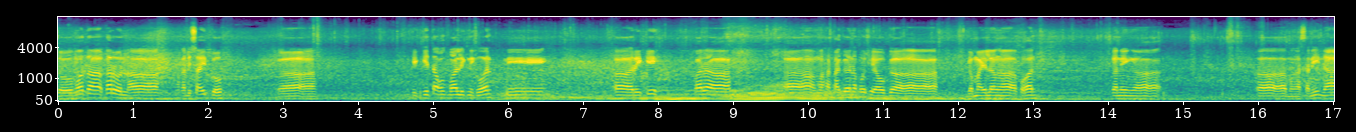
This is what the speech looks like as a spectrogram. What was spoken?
So, mo ta karon uh, naka-decide ko uh, kikita ko balik ni Kuan ni ah, Ricky para ah, mahatagan ako siya og ah, gamay lang uh, kuan kaning ah, ah, mga sanina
